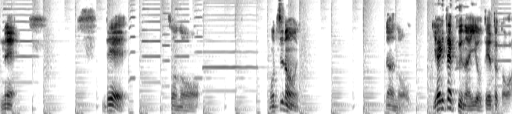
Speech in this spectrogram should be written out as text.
ね。で、その、もちろん、あの、やりたくない予定とかは、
